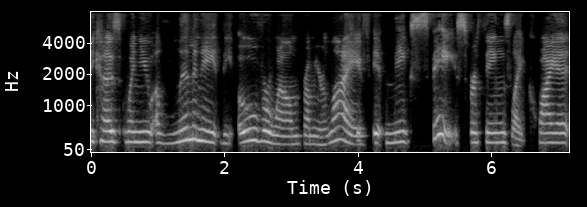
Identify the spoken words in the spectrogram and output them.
because when you eliminate the overwhelm from your life, it makes space for things like quiet,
